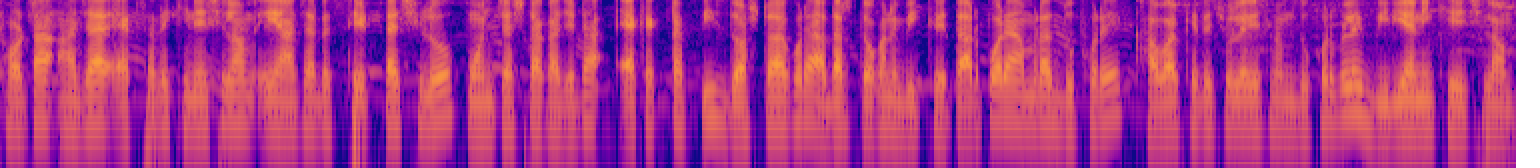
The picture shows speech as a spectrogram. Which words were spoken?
ছটা আচার একসাথে কিনেছিলাম। এই আচারের সেটটা ছিল পঞ্চাশ টাকা যেটা এক একটা পিস দশ টাকা করে আদার্স দোকানে বিক্রি হয়। তারপরে আমরা দুপুরে খাবার খেতে চলে গেছিলাম। দুপুরবেলায় বিরিয়ানি খেয়েছিলাম।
